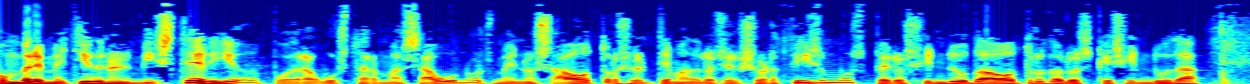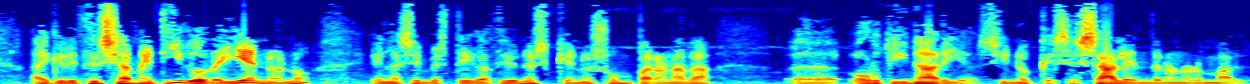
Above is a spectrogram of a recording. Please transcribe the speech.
hombre metido en el misterio, podrá gustar más a unos, menos a otros, el tema de los exorcismos, pero sin duda otro de los que sin duda, hay que decir, se ha metido de lleno ¿no? en las investigaciones que no son para nada eh, ordinarias, sino que se salen de lo normal.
